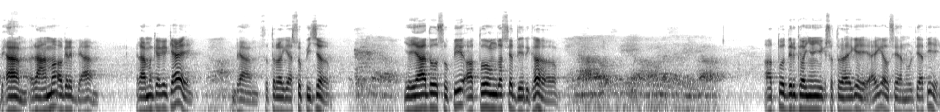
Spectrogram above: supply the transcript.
भ्याम राम अग्रे भ्याम। राम के अग्र क्या है? भ्याम। सूत्र लग गया सुपीच। ये यादो सुपी अतोंग से दीर्घ। अतो दीर्घ यही एक सूत्र आएगा आएगा उसे अनुवृत्ति आती है।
